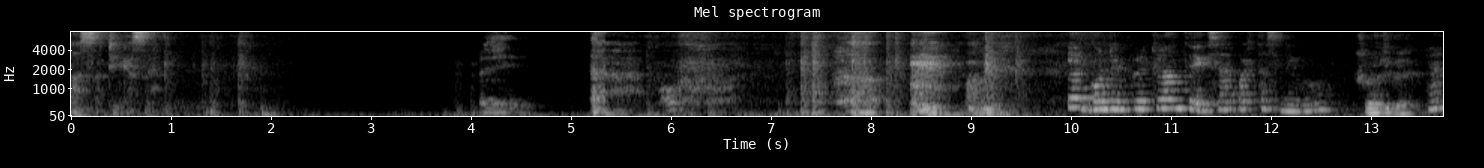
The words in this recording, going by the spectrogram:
আচ্ছা ঠিক আছে। এই ভাবি। এক ঘন্টায় পুরো ক্লান্ত হয়ে গেছে আর পারতাছি না গো। শুনো কি করে হ্যাঁ?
